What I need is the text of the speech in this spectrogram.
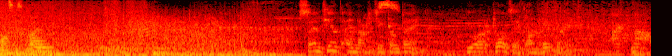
This is fun. Sentient energy contained. You are closing on victory. Act now.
